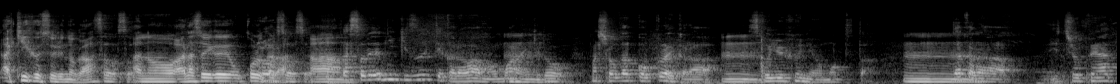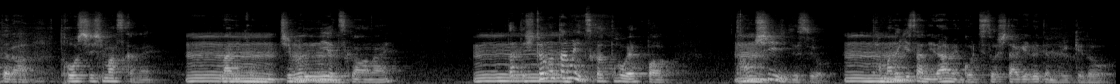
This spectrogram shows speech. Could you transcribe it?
あ寄付するのが？そうそう。あの争いが起こるから。そうそうそう。それに気づいてからはまあ思わないけど、まあ、小学校くらいからうん。そういうふうには思ってた、ーうん。だから1億円あったら投資しますかね。うん。何かに。自分には使わない、うん。だって人のために使った方がやっぱ楽しいですよ、うん。玉ねぎさんにラーメンごちそうしてあげるでもいいけど、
